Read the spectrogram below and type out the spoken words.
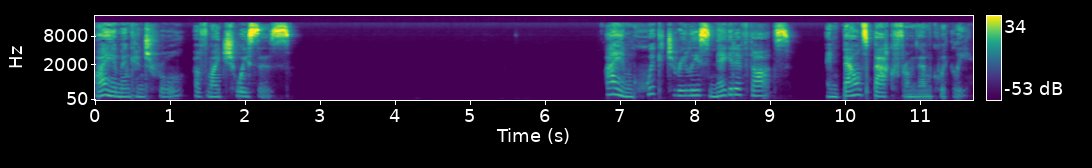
I am in control of my choices. I am quick to release negative thoughts and bounce back from them quickly.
